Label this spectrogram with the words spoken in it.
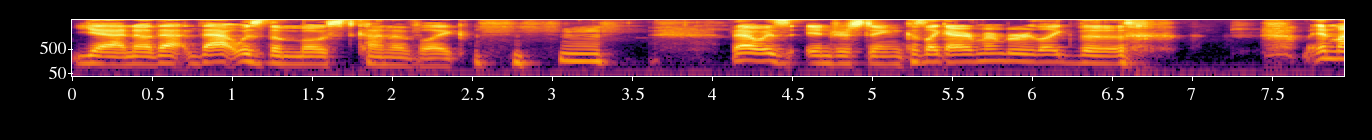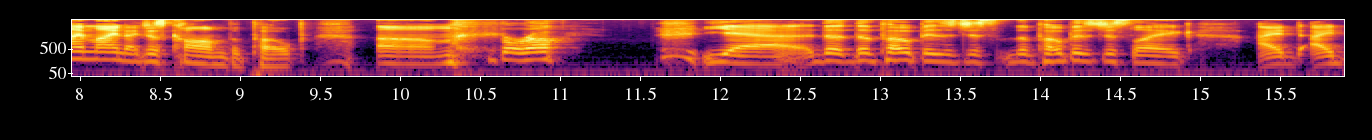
yeah, no that that was the most kind of like that was interesting because like I remember like the in my mind I just call him the Pope. Um Burrow. yeah, the the Pope is just the Pope is just like I, I,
